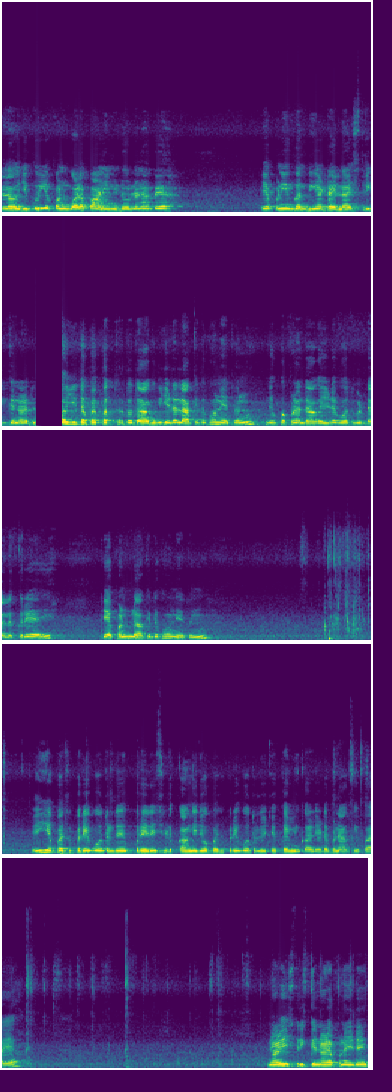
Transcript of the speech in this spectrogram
ਲਓ ਜੀ, ਕੋਈ ਆਪਾਂ ਨੂੰ ਵਾਲਾ ਪਾਣੀ ਨਹੀਂ ਡੋਲਣਾ ਪਿਆ। ਤੇ ਆਪਣੀਆਂ ਗੰਦੀਆਂ ਟਾਈਲਾਂ ਇਸ ਤਰੀਕੇ ਨਾਲ ਲਓ ਜੀ, ਤਾਂ ਆਪਾਂ ਪੱਥਰ ਤੋਂ ਦਾਗ ਵੀ ਜਿਹੜਾ ਲਾ ਕੇ ਦਿਖਾਉਣੇ ਆ ਤੁਹਾਨੂੰ। ਦੇਖੋ, ਆਪਣਾ ਦਾਗ ਜਿਹੜਾ ਬਹੁਤ ਵੱਡਾ ਲੱਗ ਰਿਹਾ ਇਹ। ਤੇ ਆਪਾਂ ਨੂੰ ਲਾ ਕੇ ਦਿਖਾਉਣੇ ਆ ਤੁਹਾਨੂੰ। ਇਹੀ ਆਪਾਂ ਸਪਰੇਅ ਬੋਤਲ ਦੇ ਉੱਪਰ ਇਹਦੇ ਛਿੜਕਾਂਗੇ, ਜੋ ਆਪਾਂ ਸਪਰੇ ਬੋਤਲ ਵਿੱਚ ਕੈਮੀਕਲ ਜਿਹੜਾ ਬਣਾ ਕੇ ਪਾਇਆ। ਨਾਲੇ ਇਸ ਤਰੀਕੇ ਨਾਲ ਆਪਣਾ ਜਿਹੜਾ ਇਹ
